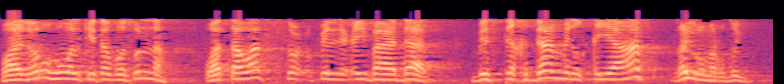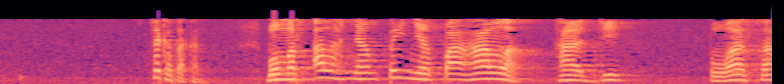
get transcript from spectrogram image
wa ghayruhu wal kitab wa sunnah wa tawassu' fil ibadat bistikhdamil qiyas ghairu mardi. Saya katakan bahwa masalah nyampainya pahala haji, puasa,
